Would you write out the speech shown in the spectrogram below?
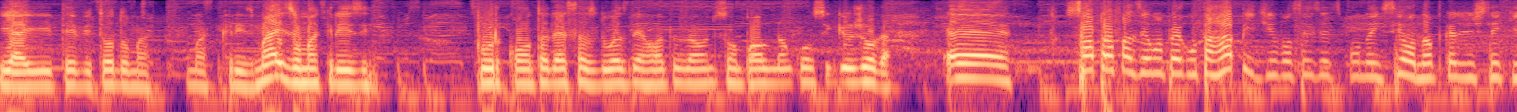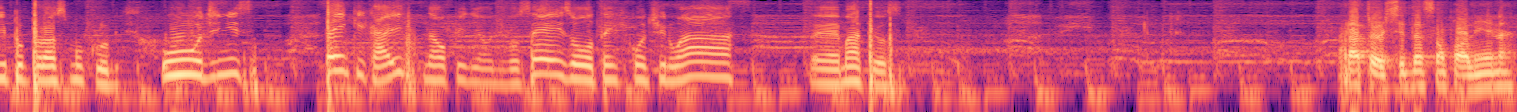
E aí teve toda uma, uma crise, mais uma crise, por conta dessas duas derrotas onde o São Paulo não conseguiu jogar. É, só para fazer uma pergunta rapidinho, vocês respondem sim ou não, porque a gente tem que ir pro próximo clube. O Diniz tem que cair, na opinião de vocês, ou tem que continuar? É, Matheus. Pra torcida São Paulina,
